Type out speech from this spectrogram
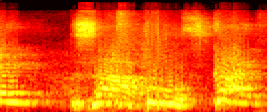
Ej, zapuskaj!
